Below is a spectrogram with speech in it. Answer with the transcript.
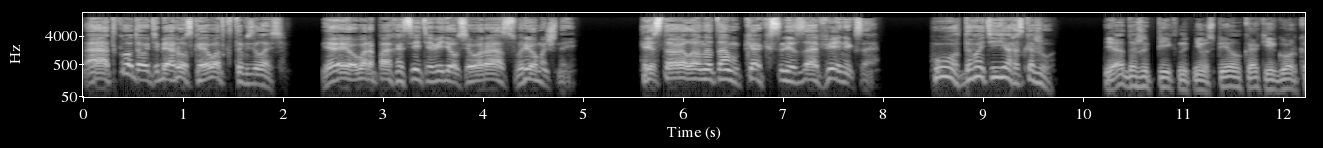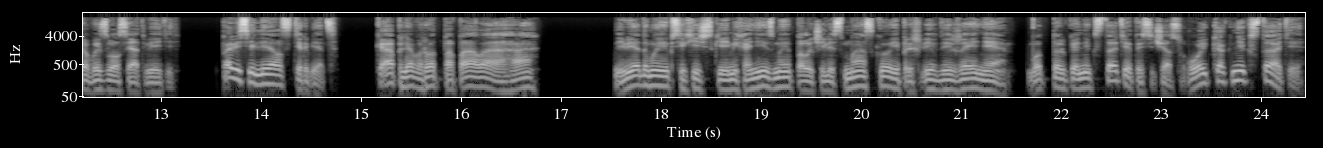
а откуда у тебя русская водка-то взялась? Я ее в Арпаха-Сити видел всего раз в рюмочной. И стоила она там, как слеза феникса. О, давайте я расскажу». Я даже пикнуть не успел, как Егорка вызвался ответить. Повеселел стервец. Капля в рот попала, ага. Неведомые психические механизмы получили смазку и пришли в движение. Вот только не кстати это сейчас, ой, как не кстати.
